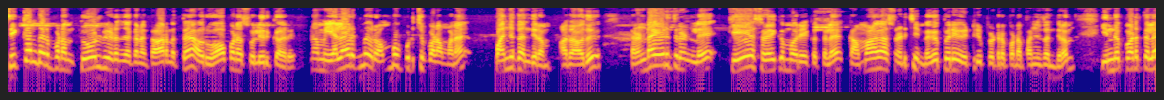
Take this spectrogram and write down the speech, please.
சிக்கந்தர் படம் தோல்வி அடைஞ்சதுக்கான காரணத்தை அவர் ஓப்பனாக சொல்லியிருக்காரு. நம்ம எல்லாருக்குமே ரொம்ப பிடிச்ச படமான பஞ்சதந்திரம். அதாவது ரெண்டாயிரத்தி ரெண்டுல கே எஸ் ரவிக்குமார் இயக்கத்துல கமலஹாசன் நடிச்சு மிகப்பெரிய வெற்றி பெற்ற படம் பஞ்சதந்திரம். இந்த படத்துல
